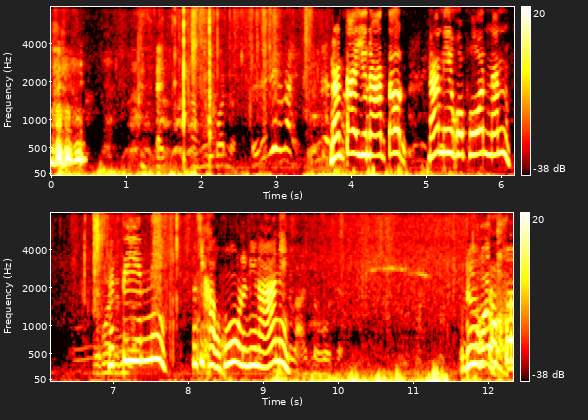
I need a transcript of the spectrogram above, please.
เอาให้คนเหรอนั่นไตอยู่นานต้นนั่นนี่หัวโพนนั่นนักตีนนี่ มันสิเข่าหูเลยนี่นะนี่ หลายตัว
